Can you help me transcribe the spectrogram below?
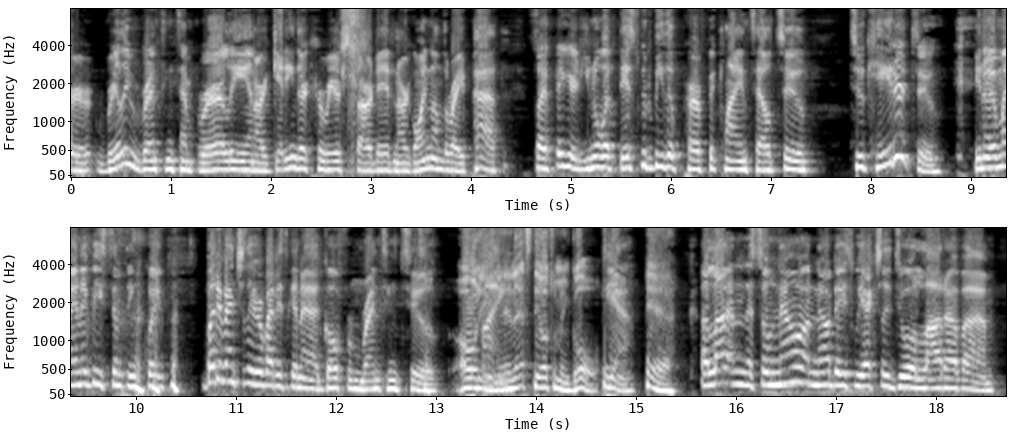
are really renting temporarily and are getting their career started and are going on the right path. So I figured, you know what, this would be the perfect clientele to to cater to. You know, it might not be something quick, but eventually everybody's gonna go from renting to owning, buying. and that's the ultimate goal. yeah, Yeah. a lot. And so now nowadays we actually do a lot of um,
